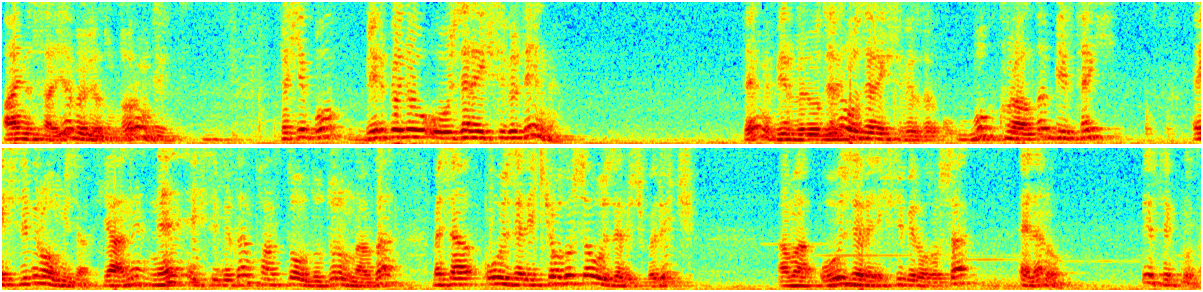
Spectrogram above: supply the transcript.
Aynı sayıya bölüyordum. Doğru mu? Evet. Peki bu 1 bölü u üzeri eksi 1 değil mi? Değil mi? 1 bölü u mi? Evet. U üzeri eksi 1'dir. Bu kuralda bir tek eksi 1 olmayacak. Yani ne? Eksi 1'den farklı olduğu durumlarda mesela u üzeri 2 olursa u üzeri 3 bölü 3 ama u üzeri eksi 1 olursa ln u. Bir tek burada.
